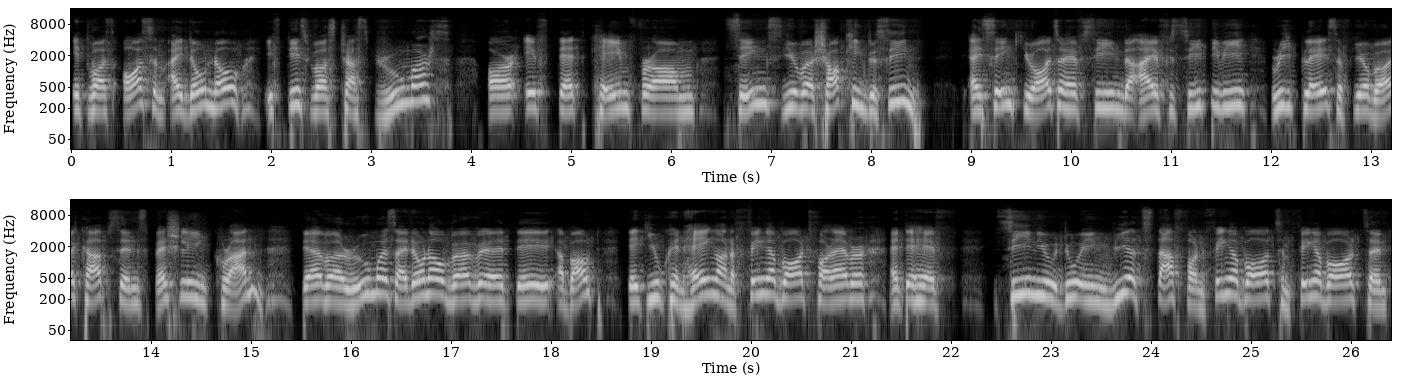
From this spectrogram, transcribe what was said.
It was awesome. I don't know if this was just rumors or if that came from things you were shocking to see. I think you also have seen the IFSC TV replays of your World Cups, and especially in Kranj, there were rumors. I don't know where they about that you can hang on a fingerboard forever, and they have seen you doing weird stuff on fingerboards and fingerboards, and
